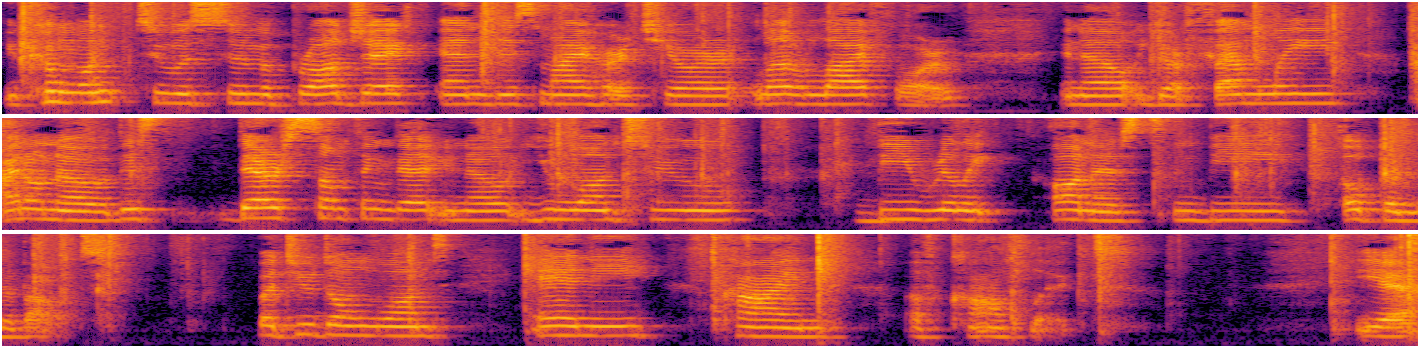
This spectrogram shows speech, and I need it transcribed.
You can want to assume a project and this might hurt your love life or you know your family. I don't know. This there's something that you know you want to be really honest and be open about. But you don't want any kind of conflict. Yeah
